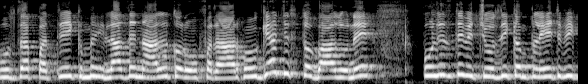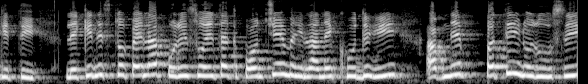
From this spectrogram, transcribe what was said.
ਉਸ ਦਾ ਪਤੀ ਇੱਕ ਮਹਿਲਾ ਦੇ ਨਾਲ ਘਰੋਂ ਫਰਾਰ ਹੋ ਗਿਆ, ਜਿਸ ਤੋਂ ਬਾਅਦ ਉਹਨੇ ਪੁਲਿਸ ਦੇ ਵਿੱਚ ਉਹਦੀ ਕੰਪਲੇਂਟ ਵੀ ਕੀਤੀ। ਲੇਕਿਨ ਇਸ ਤੋਂ ਪਹਿਲਾਂ ਪੁਲਿਸ ਉਹਦੇ ਤੱਕ ਪਹੁੰਚੇ। ਮਹਿਲਾ ਨੇ ਖੁਦ ਹੀ ਆਪਣੇ ਪਤੀ ਨੂੰ ਦੂਸਰੀ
